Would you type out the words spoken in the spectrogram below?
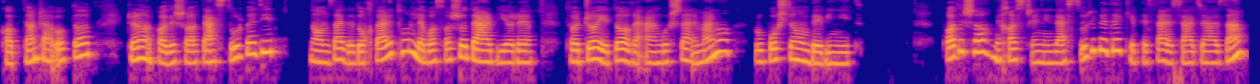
کاپیتان جواب داد جناب پادشاه دستور بدید نامزد دخترتون لباساش رو در بیاره تا جای داغ انگشتر منو رو پشت اون ببینید. پادشاه می‌خواست چنین دستوری بده که پسر صدر ازم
